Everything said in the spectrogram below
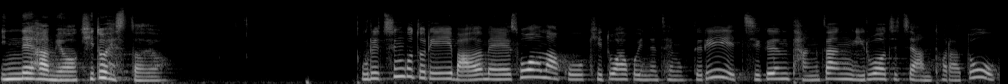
인내하며 기도했어요. 우리 친구들이 마음에 소원하고 기도하고 있는 제목들이 지금 당장 이루어지지 않더라도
